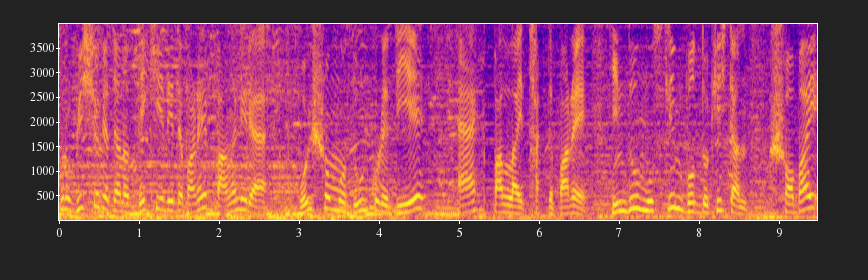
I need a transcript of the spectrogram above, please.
পুরো বিশ্বকে যেন দেখিয়ে দিতে পারে বাঙালিরা বৈষম্য দূর করে দিয়ে এক পাল্লায় থাকতে পারে। হিন্দু, মুসলিম, বৌদ্ধ, খ্রিস্টান সবাই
